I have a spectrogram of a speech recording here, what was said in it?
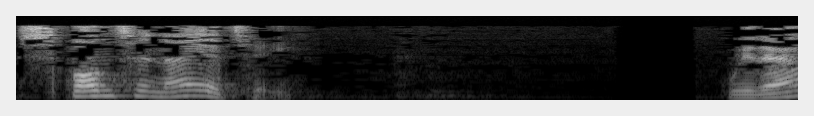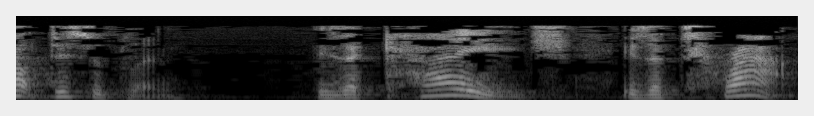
Spontaneity without discipline is a cage, is a trap,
